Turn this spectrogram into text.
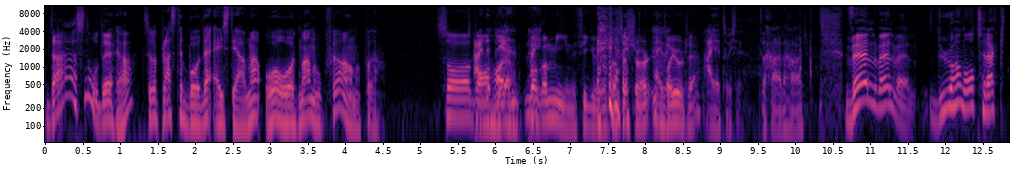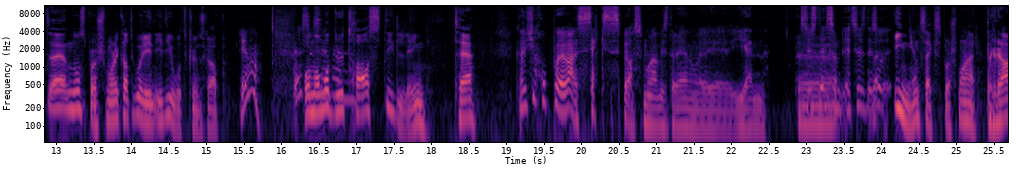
Det er snodig. Ja, Så det er plass til både ei stjerne og rådmann ordføreren oppå der. Så da Nei, ble, har de laga minifigurer av seg sjøl utpå juletreet. Nei, jeg tror ikke det. Det her er her. Vel, vel, vel. Du har nå trukket eh, noen spørsmål i kategorien idiotkunnskap. Ja, Og nå må du ta stilling til Kan du ikke hoppe over alle seks spørsmål hvis det er noe igjen? Jeg syns det, er så- jeg synes det er så ingen sexspørsmål her. bra.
